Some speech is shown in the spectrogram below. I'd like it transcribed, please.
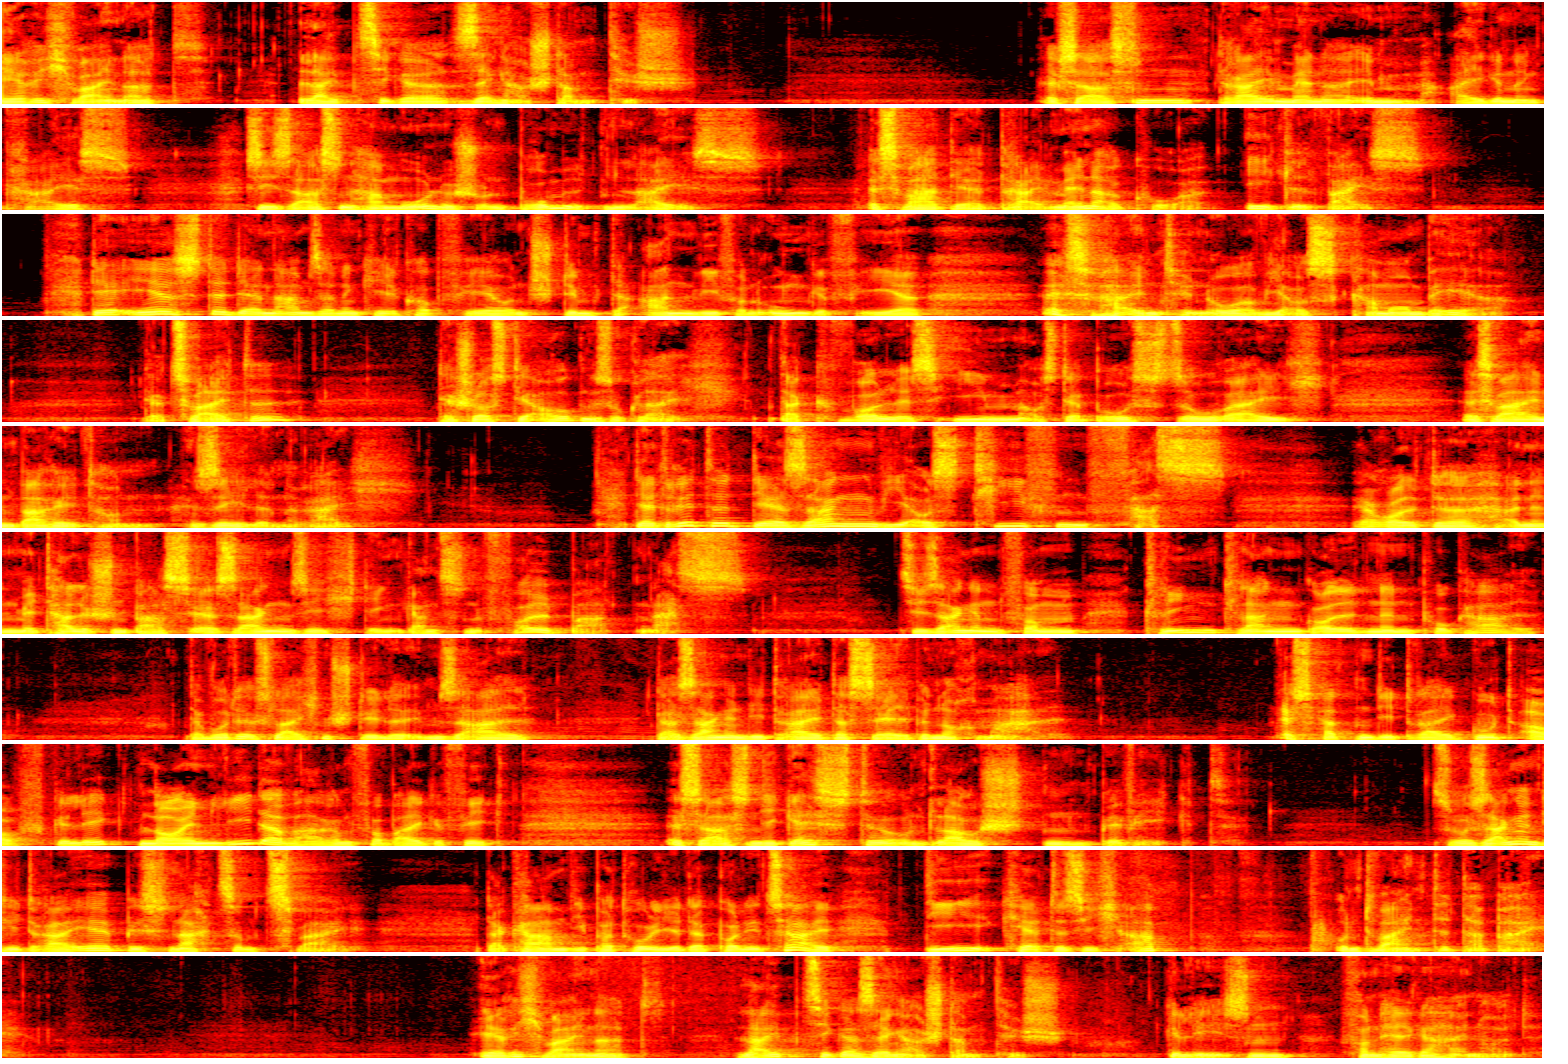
Erich Weinert, Leipziger Sängerstammtisch. Es saßen drei Männer im eigenen Kreis, sie saßen harmonisch und brummelten leis. Es war der Drei-Männer-Chor, Edelweiß. Der erste, der nahm seinen Kehlkopf her und stimmte an wie von ungefähr. Es war ein Tenor wie aus Camembert. Der zweite, der schloss die Augen sogleich, da quoll es ihm aus der Brust so weich, es war ein Bariton, seelenreich. Der dritte, der sang wie aus tiefen Fass, er rollte einen metallischen Bass, er sang sich den ganzen Vollbart nass. Sie sangen vom Klingklang goldenen Pokal. Da wurde es Leichenstille im Saal, da sangen die drei dasselbe nochmal. Es hatten die drei gut aufgelegt, neun Lieder waren vorbeigefegt, es saßen die Gäste und lauschten bewegt. So sangen die Dreie bis nachts um zwei. Da kam die Patrouille der Polizei, die kehrte sich ab und weinte dabei. Erich Weinert, Leipziger Sängerstammtisch, gelesen von Helga Heinold.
